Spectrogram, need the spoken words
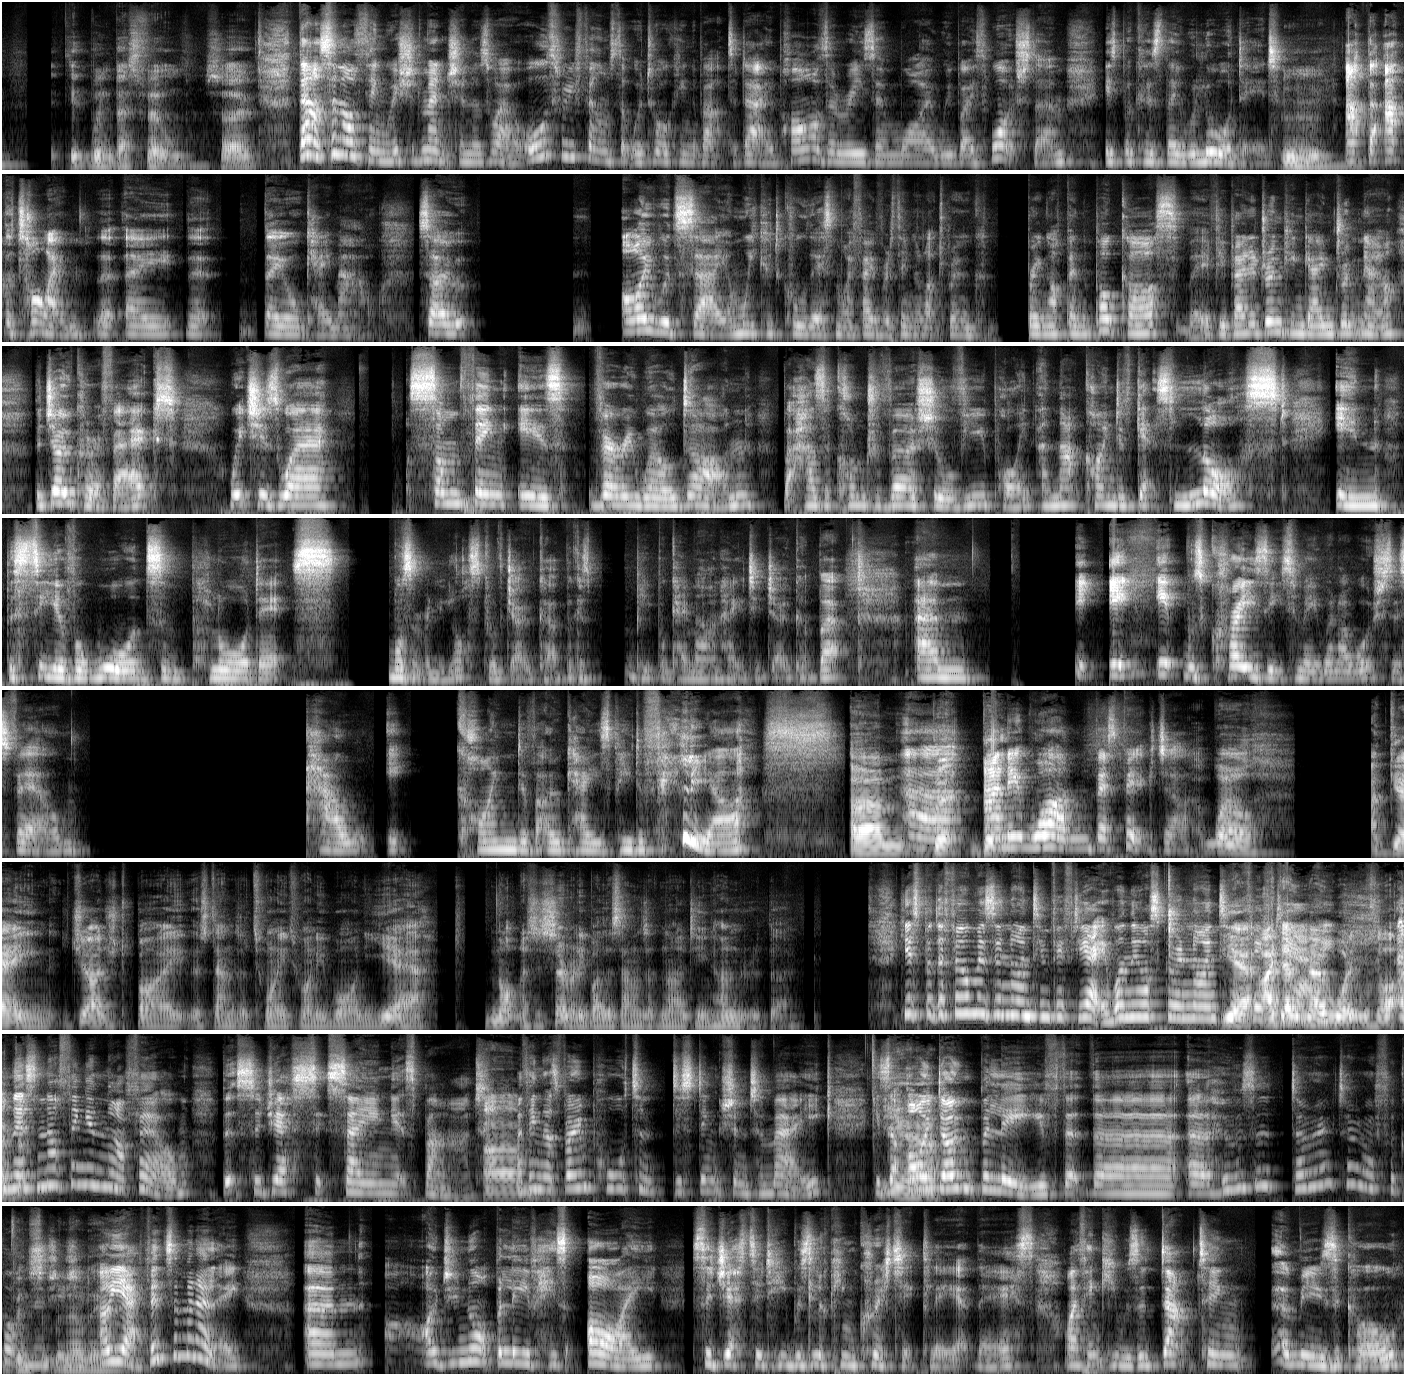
it, win best film. So That's another thing we should mention as well. All three films that we're talking about today, part of the reason why we both watched them is because they were lauded at the at the time that they that they all came out. So I would say, and we could call this my favourite thing I like to bring bring up in the podcast. If you're playing a drinking game, drink now. The Joker effect, which is where something is very well done but has a controversial viewpoint and that kind of gets lost in the sea of awards and plaudits wasn't really lost with joker because people came out and hated joker but um it, it, it was crazy to me when i watched this film how it kind of okays paedophilia um, uh, but, but and it won best picture well, again, judged by the standards of 2021, yeah, not necessarily by the standards of 1900 though. Yes, but the film is in 1958. It won the Oscar in 1958. Yeah, 1958. I don't know what it was like. And there's nothing in that film that suggests it's saying it's bad. I Um, think that's a very important distinction to make. Is that Yeah. I don't believe that the uh, who was the director? I've forgotten. Oh yeah, Vincent Minnelli. Um, I do not believe his eye suggested he was looking critically at this. I think he was adapting a musical.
